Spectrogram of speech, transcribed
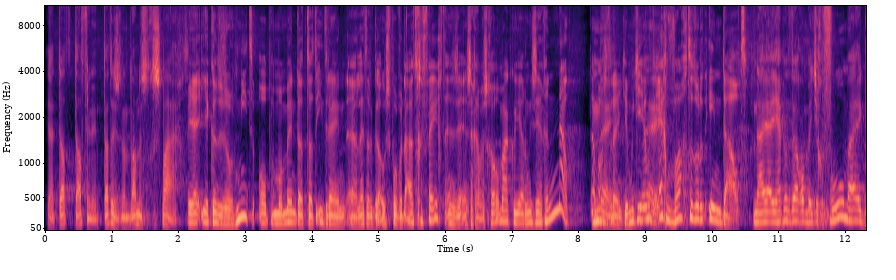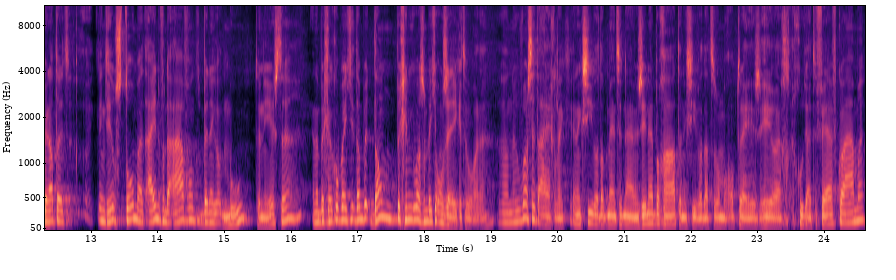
ja, dat, dat vind ik, dat is, dan, dan is het geslaagd. Maar Je, je kunt dus nog niet op het moment dat, dat iedereen eh, letterlijk de Oostsport wordt uitgeveegd en ze, en ze gaan we schoonmaken, kun je nog niet zeggen, nou, dat was Nee. er eentje. Moet je, moet echt wachten tot het indaalt. Nou ja, je hebt het wel een beetje gevoel, maar ik ben altijd... Klinkt heel stom, maar het einde van de avond ben ik ook moe, ten eerste. En dan begin ik ook een beetje, dan, dan begin ik wel eens een beetje onzeker te worden. Van, hoe was dit eigenlijk? En ik zie wel dat mensen naar hun zin hebben gehad. En ik zie wel dat sommige optredens heel erg goed uit de verf kwamen.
